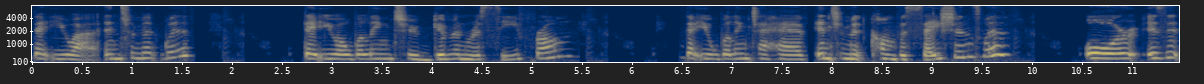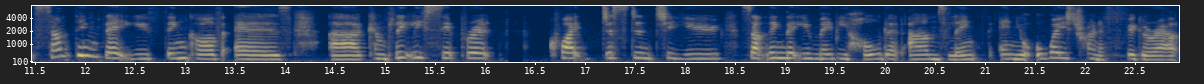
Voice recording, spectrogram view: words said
that you are intimate with, that you are willing to give and receive from, that you're willing to have intimate conversations with? Or is it something that you think of as uh, completely separate, quite distant to you, something that you maybe hold at arm's length and you're always trying to figure out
